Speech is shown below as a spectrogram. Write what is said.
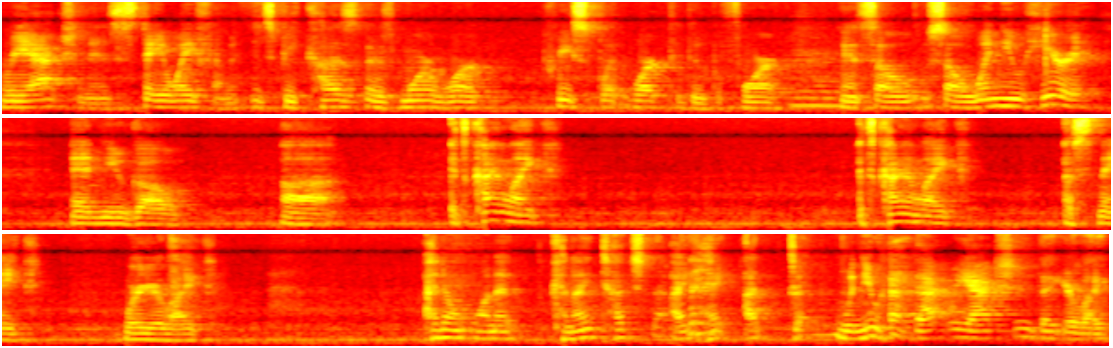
reaction is stay away from it. It's because there's more work, pre-split work to do before. And so, so when you hear it and you go, uh, it's kind of like, it's kind of like a snake, where you're like, I don't want to. Can I touch that? I, I, I, when you have that reaction that you're like,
